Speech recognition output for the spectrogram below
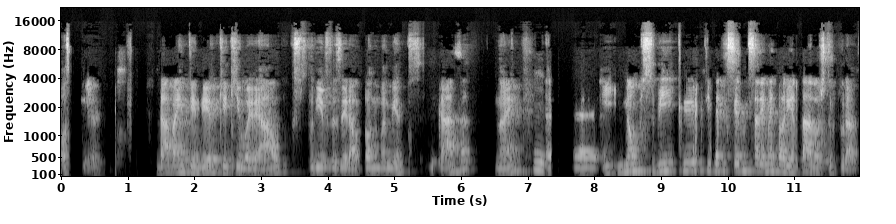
Ou seja, dava a entender que aquilo era algo que se podia fazer autonomamente em casa, não é? Hum. Uh, e não percebi que, que tivesse que ser necessariamente orientado ou estruturado.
